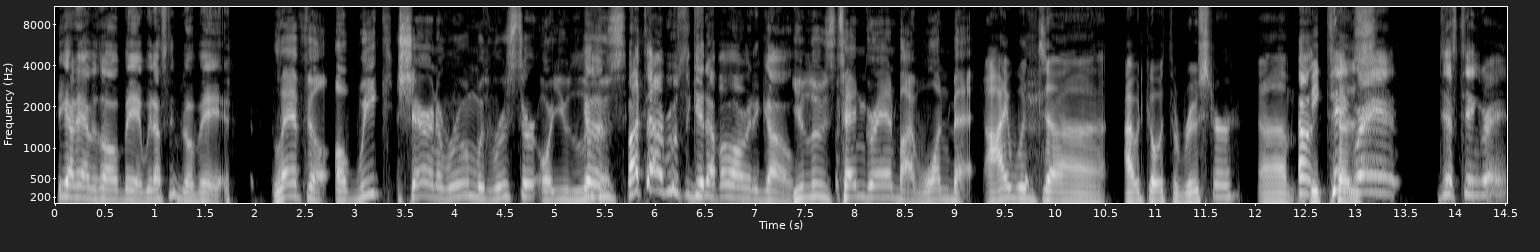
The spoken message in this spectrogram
he gotta have his own bed. We don't sleep in no bed. Landfill, a week sharing a room with Rooster, or you lose. By the time Rooster get up, I'm already gone. You lose ten grand by one bet. I would uh I would go with the rooster um Oh, because ten grand, just ten grand.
